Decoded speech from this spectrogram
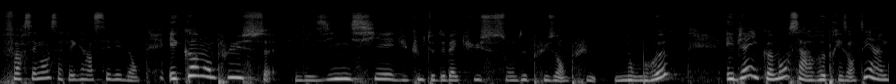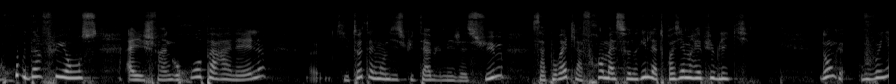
forcément ça fait grincer des dents. Et comme en plus les initiés du culte de Bacchus sont de plus en plus nombreux, eh bien ils commencent à représenter un groupe d'influence. Allez, je fais un gros parallèle. Qui est totalement discutable, mais j'assume, ça pourrait être la franc-maçonnerie de la Troisième République. Donc, vous voyez,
